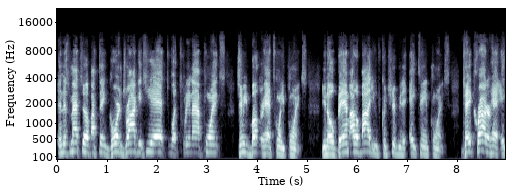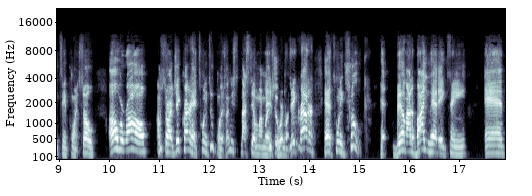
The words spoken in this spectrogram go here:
In this matchup, I think Goran Dragic he had what 29 points. Jimmy Butler had 20 points. You know, Bam Adebayo contributed 18 points. Jae Crowder had 18 points. So overall, I'm sorry, Jae Crowder had 22 points. Let me not steal my man short. Jae Crowder had 22. Bam Adebayo had 18, and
